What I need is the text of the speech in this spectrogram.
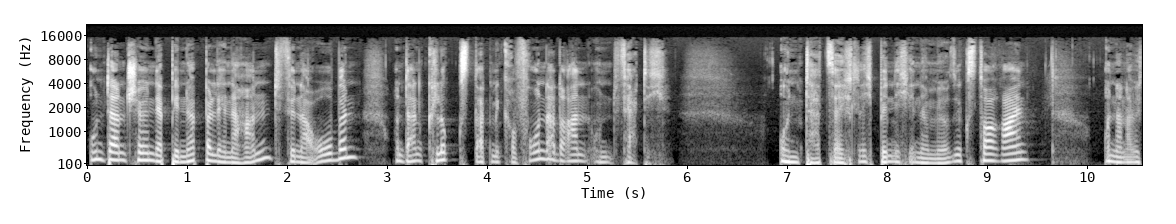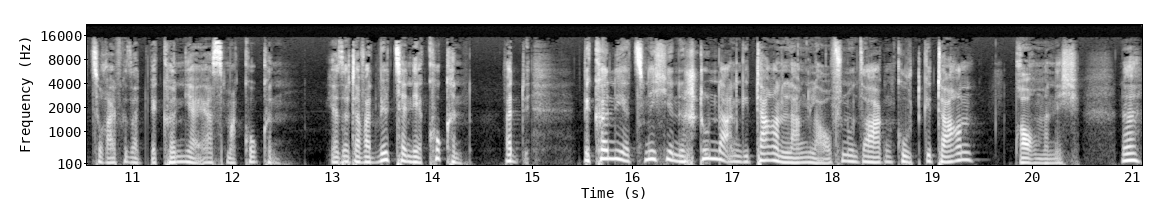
und dann schön der Pinöppel in der Hand für nach oben und dann kluckst das Mikrofon da dran und fertig. Und tatsächlich bin ich in der Music Store rein und dann habe ich zu Ralf gesagt, wir können ja erstmal gucken. Ja, sagt er, was willst du denn hier gucken? Was, wir können jetzt nicht hier eine Stunde an Gitarren langlaufen und sagen, gut, Gitarren brauchen wir nicht. Ne?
